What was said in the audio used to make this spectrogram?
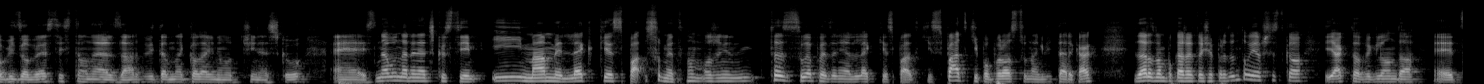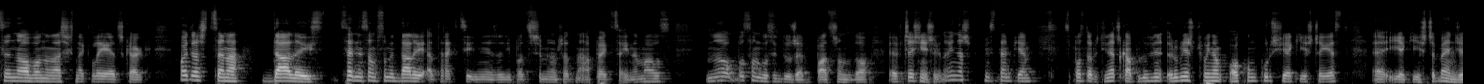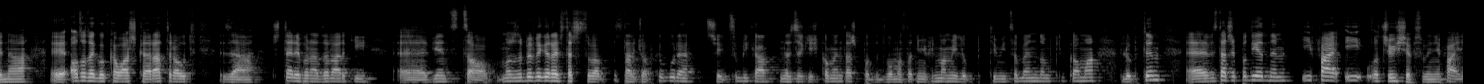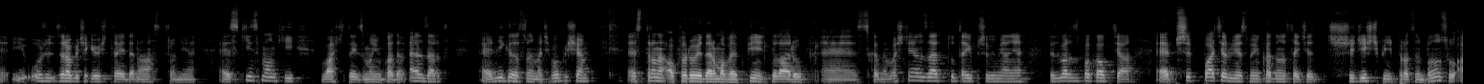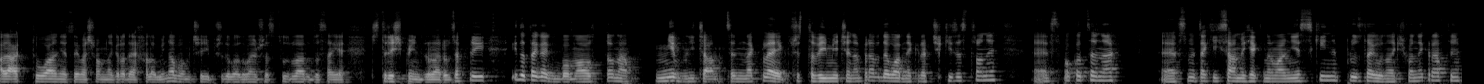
Widzowie, z tej strony Elzard, witam na kolejnym odcineczku. E, znowu na ryneczku Steam i mamy lekkie spadki. W sumie to może nie, to jest złe powiedzenie, lekkie spadki. Spadki po prostu na glitterkach. Zaraz wam pokażę jak to się prezentuje wszystko, jak to wygląda e, cenowo na naszych naklejeczkach. Chociaż cena dalej, ceny są w sumie dalej atrakcyjne, jeżeli patrzymy na przykład na Apexa i na Mouse. No, bo są dosyć duże, patrząc do e, wcześniejszych. No i na szybkim wstępie sponsor odcineczka. Również- przypominam o konkursie, jaki jeszcze jest e, i jaki jeszcze będzie na e, oto tego kałaszka Rat Road za 4 ponad dolarki. Więc co? Może by wygrać, wystarczy zostawić łapkę w górę, strzelić subika, napisać jakiś komentarz pod dwoma ostatnimi filmami lub tymi, co będą, kilkoma, lub tym. Wystarczy pod jednym i, i oczywiście w sumie nie fajnie, i zrobić jakiegoś tradera na stronie e, Skinsmonkey, właśnie tutaj z moim kodem Elzard. E, link do strony macie w opisie. E, strona oferuje darmowe 5 dolarów e, z kodem właśnie Elzard tutaj przy wymianie. Jest bardzo spoko opcja. Przy wpłacie również z moim kodem dostajecie 35% bonusu, ale aktualnie tutaj właśnie mam nagrodę halloweenową, czyli przy doładowaniu przez 100 dolarów dostaję 45 dolarów za free i do tego jak było mało strona nie wlicza cen naklejek, przez co wyjmiecie naprawdę ładne krawciki ze strony w spoko cenach, w sumie takich samych jak normalnie skin, plus tego będą jakieś ładne crafty.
